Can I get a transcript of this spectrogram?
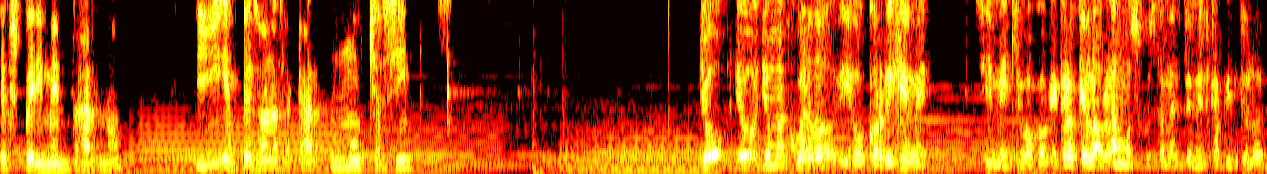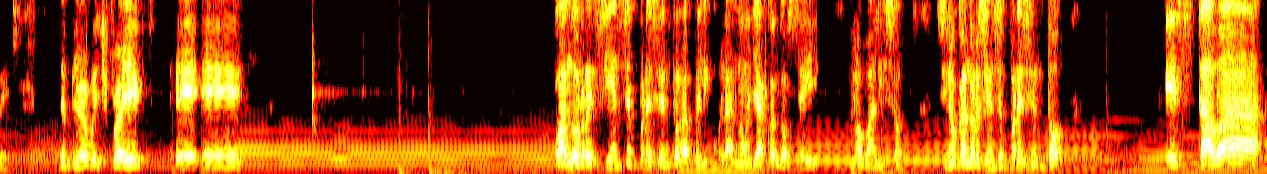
experimentar, ¿no? Y empezaron a sacar muchas cintas. Yo, yo, yo me acuerdo, digo, corrígeme si me equivoco, que creo que lo hablamos justamente en el capítulo de, The Blair Witch Project. Eh, eh, cuando recién se presentó la película, no ya cuando se globalizó, sino cuando recién se presentó, estaba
